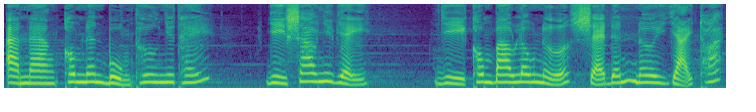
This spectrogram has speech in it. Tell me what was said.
À A Nan không nên buồn thương như thế. Vì sao như vậy? Vì không bao lâu nữa sẽ đến nơi giải thoát.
